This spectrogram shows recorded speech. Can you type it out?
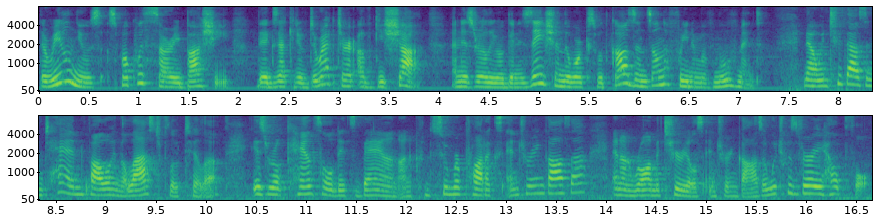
The Real News spoke with Sari Bashi, the executive director of Gisha, an Israeli organization that works with Gazans on the freedom of movement. Now, in 2010, following the last flotilla, Israel canceled its ban on consumer products entering Gaza and on raw materials entering Gaza, which was very helpful.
